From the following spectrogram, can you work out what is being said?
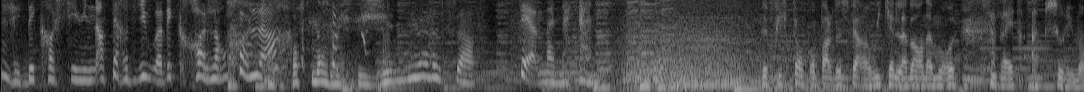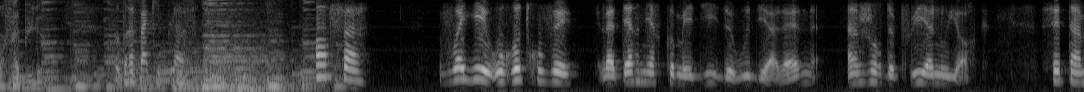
J'ai décroché une interview avec Roland Pollard. oh non, mais c'est génial ça C'est à Manhattan. Depuis le temps qu'on parle de se faire un week-end là-bas en amoureux, ça va être absolument fabuleux. Faudrait pas qu'il pleuve. Enfin, voyez ou retrouvez la dernière comédie de Woody Allen, Un jour de pluie à New York. C'est un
